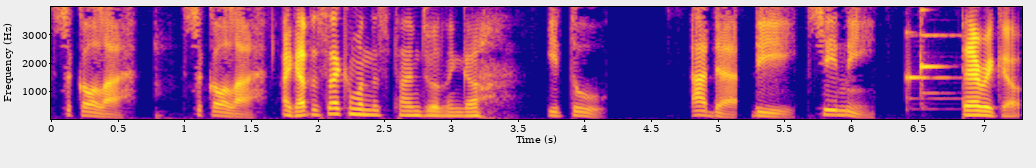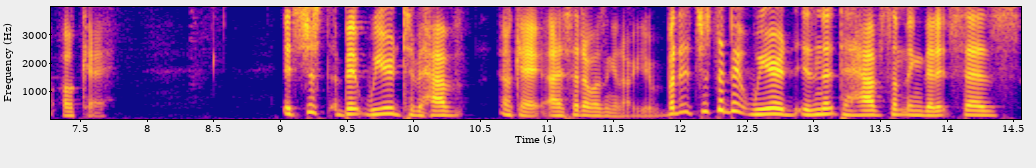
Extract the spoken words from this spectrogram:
Sekolah. Sekolah. I got the second one this time Duolingo. Itu. Ada. Di. Sini. There we go. Okay. It's just a bit weird to have okay, I said I wasn't going to argue, but it's just a bit weird, isn't it, to have something that it says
